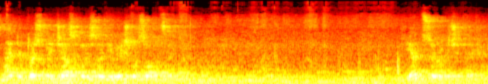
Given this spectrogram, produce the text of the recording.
Знаєте точний час, коли сьогодні вийшло сонце? 5.44.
